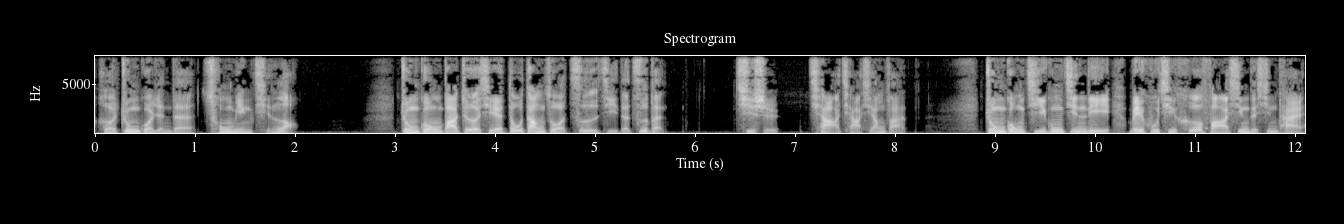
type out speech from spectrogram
和中国人的聪明勤劳。中共把这些都当作自己的资本。其实恰恰相反，中共急功近利、维护其合法性的心态，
